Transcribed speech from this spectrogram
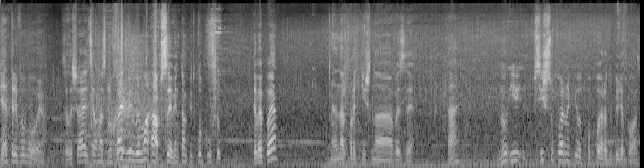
5-3 по. Залишається у нас. Ну хай він вима. А, все, він там підклопушив ТВП. е, Наш братіш на ВЗ. Так? Ну і всі ж суперники от попереду біля бази.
